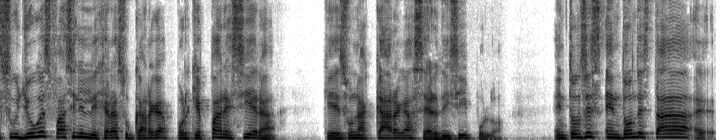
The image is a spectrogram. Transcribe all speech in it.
su yugo es fácil y ligera su carga, ¿por qué pareciera que es una carga ser discípulo? Entonces, ¿en dónde está, eh,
